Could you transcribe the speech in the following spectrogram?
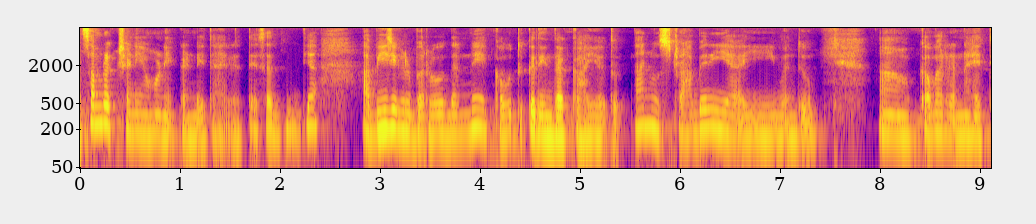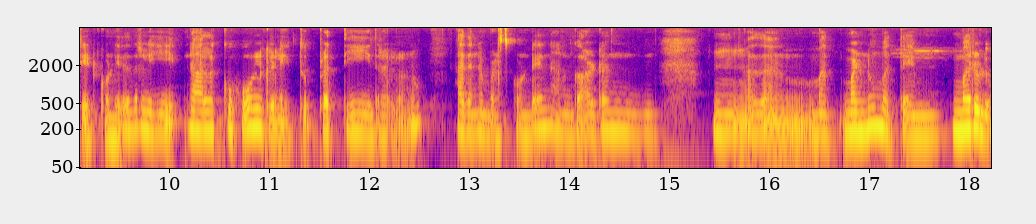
ಸಂರಕ್ಷಣೆಯ ಹೊಣೆ ಖಂಡಿತ ಇರುತ್ತೆ. ಸದ್ಯ ಆ ಬೀಜಗಳು ಬರೋದನ್ನೇ ಕೌತುಕದಿಂದ ಕಾಯೋದು. ನಾನು ಸ್ಟ್ರಾಬೆರಿಯ ಈ ಒಂದು ಕವರನ್ನು ಎತ್ತಿಟ್ಕೊಂಡಿದ್ದೆ. ಅದರಲ್ಲಿ ನಾಲ್ಕು ಹೋಲ್ಗಳಿತ್ತು ಪ್ರತಿ ಇದರಲ್ಲೂ ಅದನ್ನು ಬಳಸ್ಕೊಂಡೆ. ನಾನು ಗಾರ್ಡನ್ ಮತ್ತು ಮಣ್ಣು ಮತ್ತು ಮರಳು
